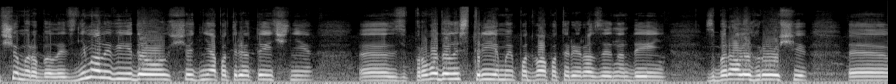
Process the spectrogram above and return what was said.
Що ми робили? Знімали відео щодня патріотичні, проводили стріми по два-три рази на день, збирали гроші, е,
